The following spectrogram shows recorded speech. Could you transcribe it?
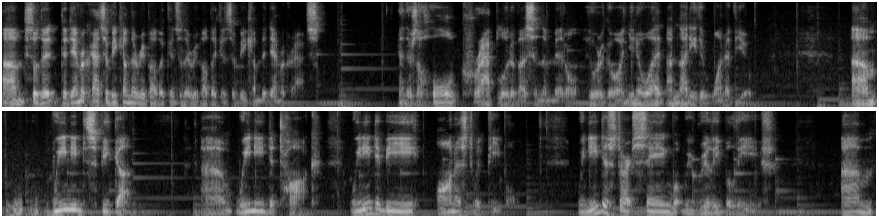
Um, so that the Democrats have become the Republicans and the Republicans have become the Democrats. And there's a whole crap load of us in the middle who are going, you know what? I'm not either one of you. Um, we need to speak up. Um, we need to talk. We need to be honest with people we need to start saying what we really believe. Um,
